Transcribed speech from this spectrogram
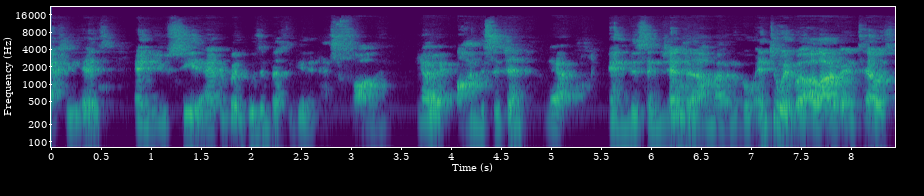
actually is and you see that everybody who's investigated has fallen Right. on this agenda. Yeah. And this agenda, I'm not going to go into it, but a lot of it entails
